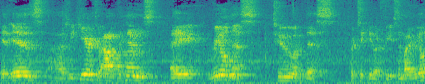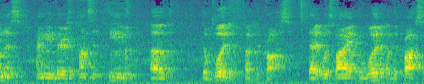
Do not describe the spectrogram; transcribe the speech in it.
It is, as we hear throughout the hymns, a realness to this particular feast. And by realness, I mean there's a constant theme of the wood of the cross that it was by the wood of the cross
